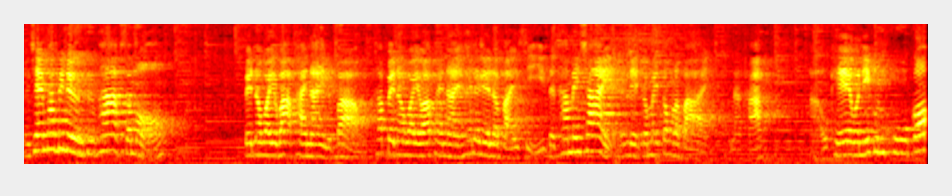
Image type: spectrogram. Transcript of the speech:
อย่างเช่นภาพที่หนึ่งคือภาพสมอง เป็นอวัยวะภายในหรือเปล่า ถ้าเป็นอวัยวะภายในให้นักเรียนระบายสี แต่ถ้าไม่ใช่นักเรียนก็ไม่ต้องระบายนะคะอะโอเค วันนี้คุณครูก็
